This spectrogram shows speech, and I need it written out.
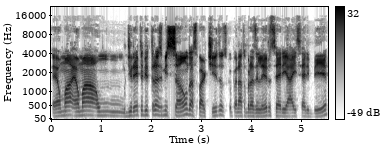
é uma é uma um direito de transmissão das partidas do Campeonato Brasileiro, Série A e Série B.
